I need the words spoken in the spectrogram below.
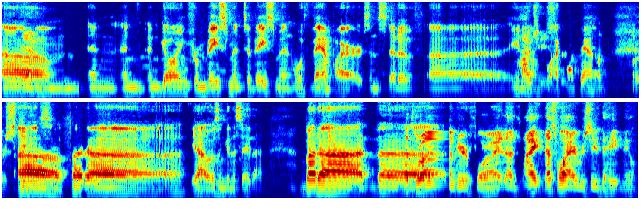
Yeah. Um, and and and going from basement to basement with vampires instead of uh, you know Hadjis. Black Hawk Down. or skinnies. Uh, but uh, yeah, I wasn't going to say that. But uh, the that's what I'm here for. I, that, I that's why I received the hate mail.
